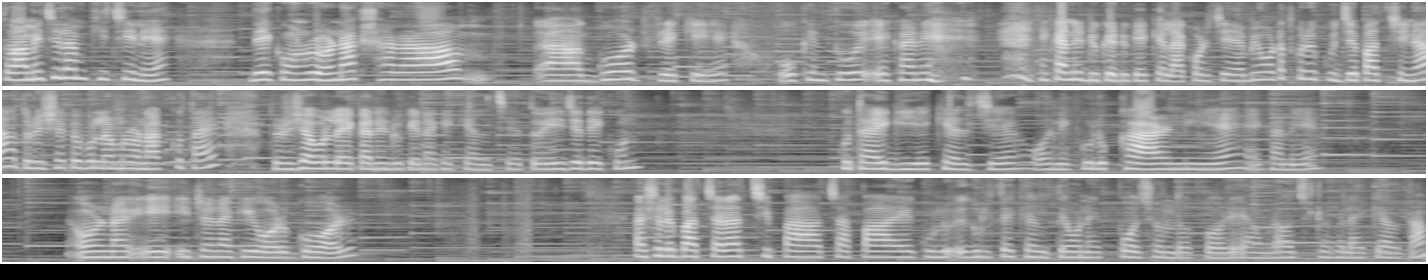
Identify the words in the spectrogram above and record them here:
তো আমি ছিলাম কিচেনে। দেখুন, রোনাক সারা গোট রেখে ও কিন্তু এখানে এখানে ঢুকে ঢুকে খেলা করছে। আমি হঠাৎ করে খুঁজে পাচ্ছি না। তো ঋষাকে বললাম, রোনাক, কোথায়? তো ঋষা বলল, এখানে ঢুকে নাকি খেলছে। তো এই যে দেখুন, কোথায় গিয়ে খেলছে। অনেকগুলো কার নিয়ে এখানে। ওর না এটা নাকি ওর গড় আসলে বাচ্চারা চিপা, চাপা, এগুলো, এগুলোতে খেলতে অনেক পছন্দ করে। আমরাও ছোটোবেলায় খেলতাম।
